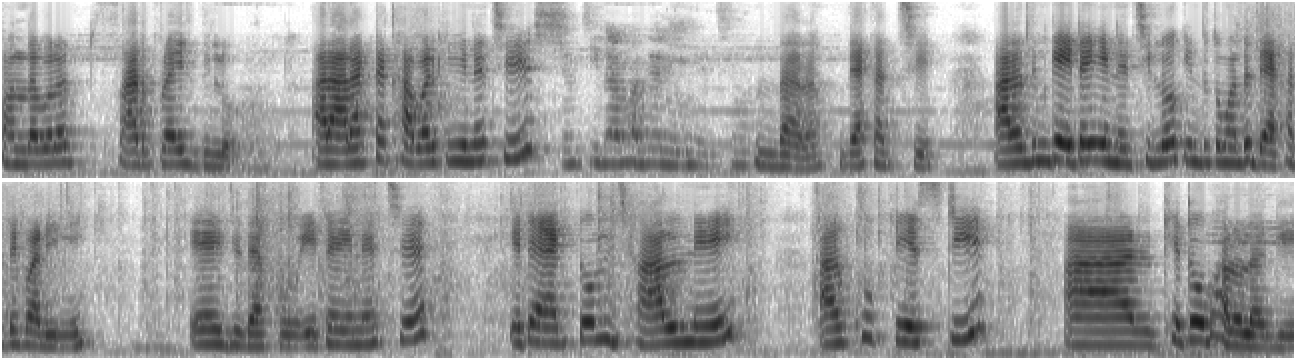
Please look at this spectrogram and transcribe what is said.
সন্ধ্যাবেলা সারপ্রাইজ দিল। আর আর একটা খাবার কি এনেছিস? চিনা ভাজা নিয়ে এসেছি। দাঁড়া দেখাচ্ছি। আর দিনকে এটাই এনেছিল কিন্তু তোমাদের দেখাতে পারিনি। এই যে দেখো এটা এনেছে। এটা একদম ঝাল নেই আর খুব টেস্টি আর খেতেও ভালো লাগে।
